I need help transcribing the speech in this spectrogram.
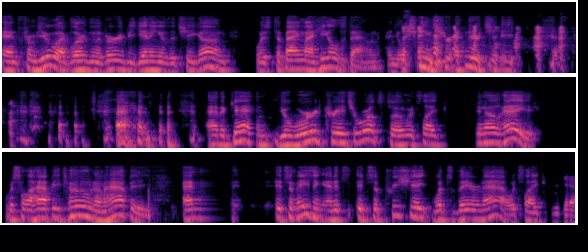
And from you, I've learned in the very beginning of the Qigong was to bang my heels down and you'll change your energy. and, and again, your word creates your world. So it's like, you know, hey, whistle a happy tune, I'm happy. And it's amazing. And it's it's appreciate what's there now. It's like, Yeah.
